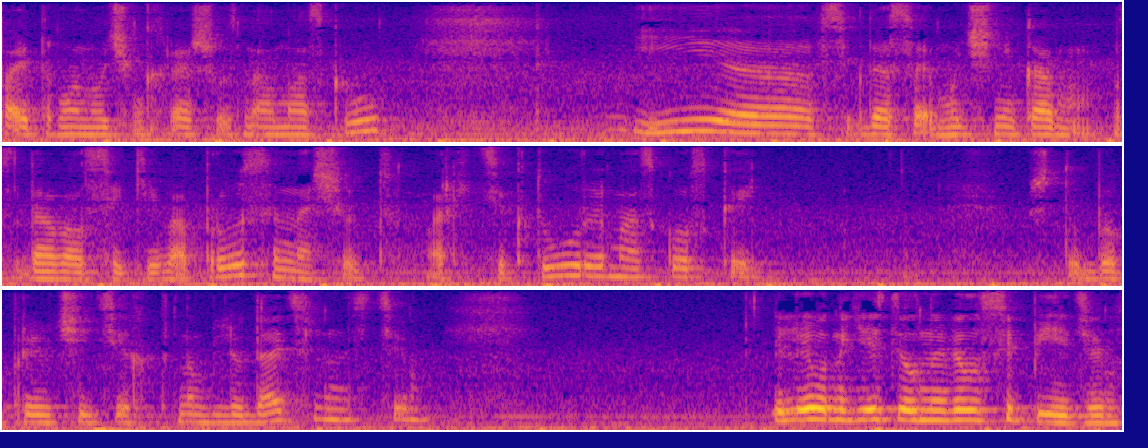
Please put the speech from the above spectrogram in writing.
поэтому он очень хорошо знал Москву и э, всегда своим ученикам задавал всякие вопросы насчет архитектуры московской, чтобы приучить их к наблюдательности. Или он ездил на велосипеде.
